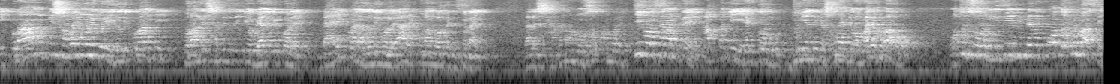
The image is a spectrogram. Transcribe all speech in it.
এই কোরআন কি সবাই মনে করি? যদি কোরআন কি কোরআনের সাথে যদি কেউ বেয়াদবি করে ডাইরেক্ট করে না, যদি বলে, আরে, কোরআন বলতে কিছু নাই। তাহলে সাধারণ মুসলমান বলে, কি বলছেন আপনি? আপনাকে একদম দুনিয়া থেকে সরাই দেবো মারে ফেলাবো। অথচ নিজের ভিতরে কত গুণ আছে।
